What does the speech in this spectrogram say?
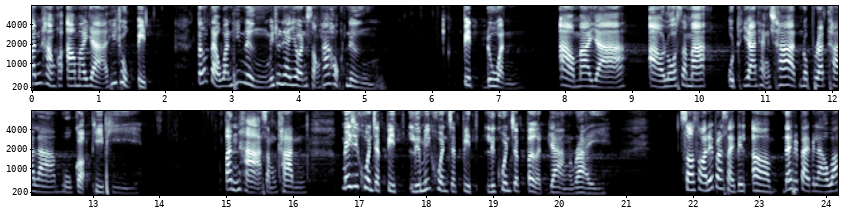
ปัญหาของอาวมายาที่ถูกปิด ตั้งแต่วันที่หนึ่งมิถุนายน 2561 ปิดด่วน อ่าวมายา อ่าวโลสมะ อุทยานแห่งชาติ นพรัตน์ธาราหมู่เกาะพีพี ปัญหาสำคัญ ไม่ใช่ควรจะปิดหรือไม่ควรจะปิดหรือควรจะเปิดอย่างไรสสได้ประสัยไปได้พิปรายไปแล้วว่า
